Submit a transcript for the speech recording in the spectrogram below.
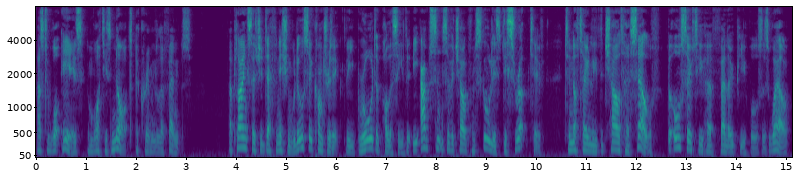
as to what is and what is not a criminal offence. Applying such a definition would also contradict the broader policy that the absence of a child from school is disruptive to not only the child herself, but also to her fellow pupils as well.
